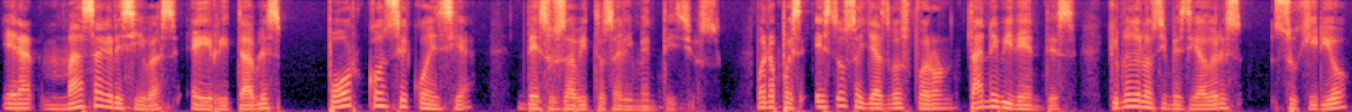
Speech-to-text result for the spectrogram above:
eran más agresivas e irritables por consecuencia de sus hábitos alimenticios. Bueno, pues estos hallazgos fueron tan evidentes que uno de los investigadores sugirió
